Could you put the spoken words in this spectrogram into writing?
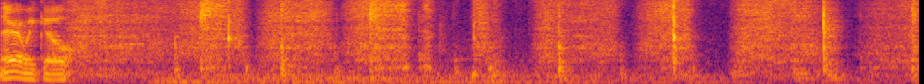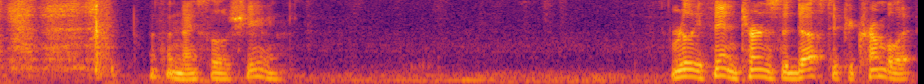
There we go. That's a nice little shaving. Really thin, turns to dust if you crumble it.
